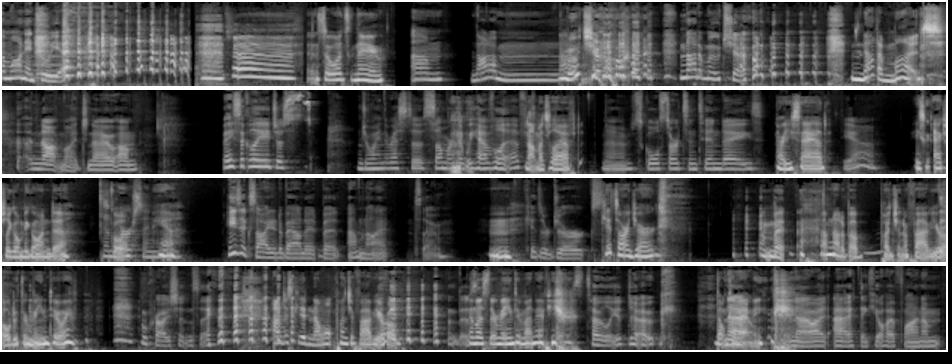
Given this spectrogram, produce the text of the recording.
Hello, governor. Top the morning to you. Uh, so what's new? um, not a m- not Mucho. A, not a mucho. Not a much. not much. No. Um, basically just enjoying the rest of summer that we have left. Not much left. No, school starts in ten days. Are you sad? Yeah, He's actually going to be going to in school. person. Yeah. Yeah. He's excited about it, but I'm not. So Mm. kids are jerks. Kids are jerks. but I'm not above punching a five year old if they're mean to him. I probably shouldn't say that. I'm just kidding. I won't punch a five year old unless they're mean to my nephew. It's totally a joke. Don't no, come at me. no, I, I think he'll have fun. I'm.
